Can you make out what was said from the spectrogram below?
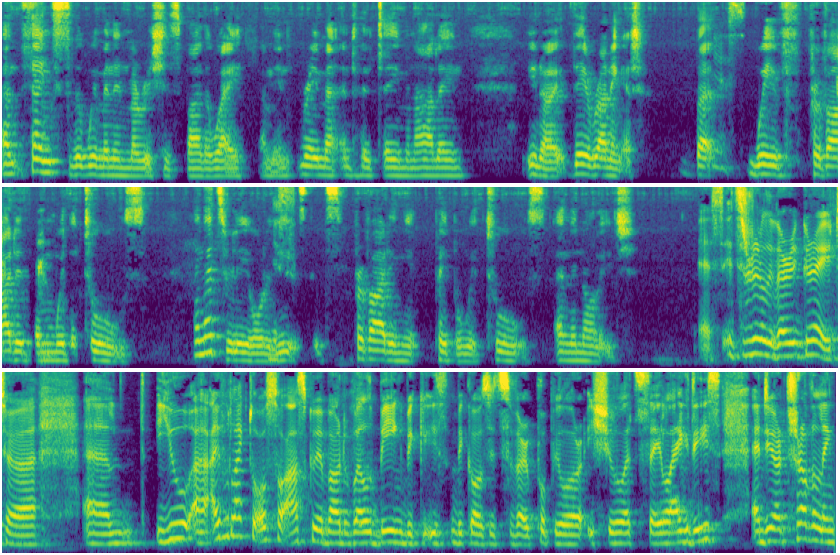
And thanks to the women in Mauritius, by the way. I mean, Rima and her team and Arlene, you know, they're running it. But yes. we've provided them with the tools And that's really all it yes. is. It's providing people with tools and the knowledge. Yes, it's really very great. Uh, and you, uh, I would like to also ask you about well-being because, because it's a very popular issue, let's say like this. And you are traveling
